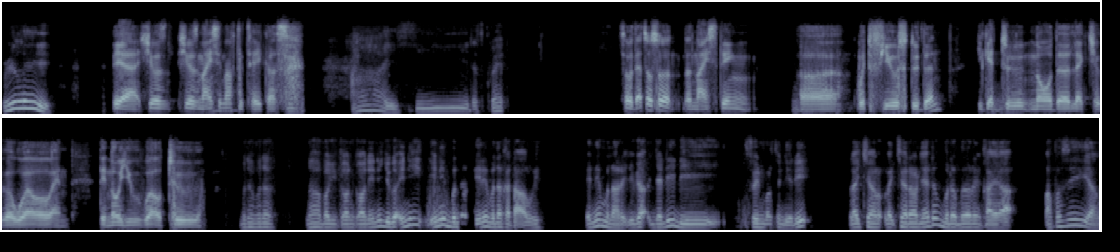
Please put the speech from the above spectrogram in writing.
really? Yeah, she was she was nice enough to take us. Ah, I see. That's great. so that's also the nice thing Mhm. uh, with few student. You get to know the lecturer well and they know you well too. Benar-benar. Nah, bagi kawan-kawan ini juga ini ini benar ini benar kata Alwi. Ini menarik juga. Jadi di Swinburne sendiri lecturer lecturernya itu benar-benar yang kayak apa sih yang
